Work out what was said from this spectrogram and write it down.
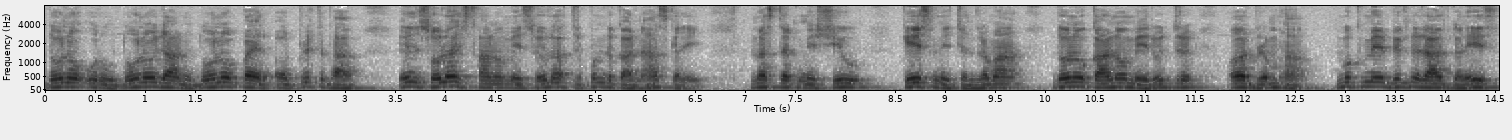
दोनों उरु, दोनों जान, दोनों पैर और पृष्ठभाग, इन सोलह स्थानों में सोलह त्रिपुंड का नाश करे। मस्तक में शिव केस में चंद्रमा, दोनों कानों में रुद्र और ब्रह्मा, मुख में विघ्नराज गणेश,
